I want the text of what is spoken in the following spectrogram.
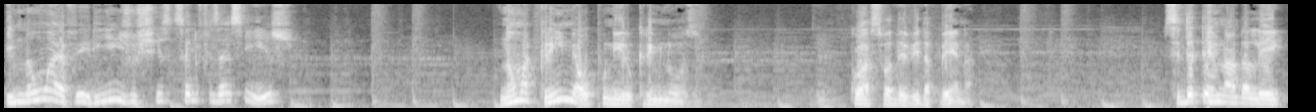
E não haveria injustiça se ele fizesse isso. Não há crime ao punir o criminoso com a sua devida pena. Se determinada lei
